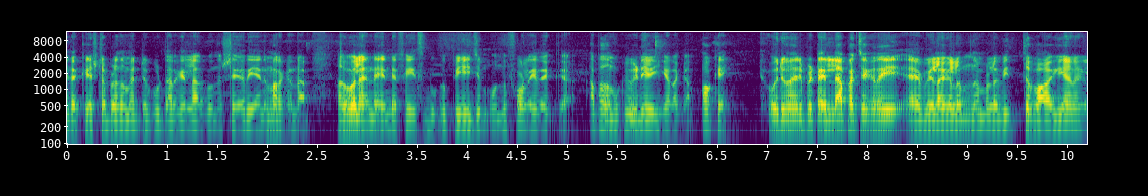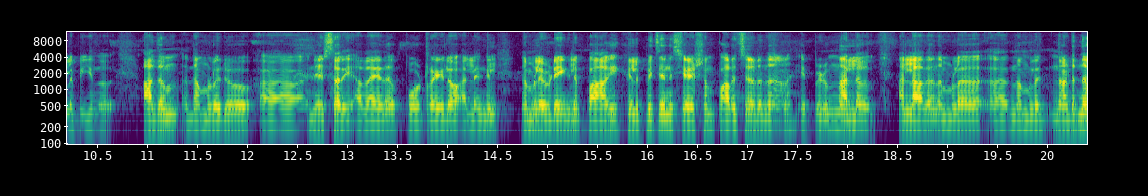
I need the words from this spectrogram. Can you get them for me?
ഇതൊക്കെ ഇഷ്ടപ്പെടുന്ന മറ്റു കൂട്ടുകാർക്ക് എല്ലാവർക്കും ഒന്ന് ഷെയർ ചെയ്യാനും മറക്കണ്ട. അതുപോലെ തന്നെ എന്റെ ഫേസ്ബുക്ക് പേജും ഒന്ന് ഫോളോ ചെയ്തേക്കുക. അപ്പോൾ നമുക്ക് വീഡിയോയിലേക്ക് കിടക്കാം. ഓക്കെ ഒരുമാതിരിപ്പെട്ട എല്ലാ പച്ചക്കറി വിളകളും നമ്മൾ വിത്ത് പാകിയാണ് കളിപ്പിക്കുന്നത്. അതും നമ്മളൊരു നഴ്സറി അതായത് പോട്രയിലോ അല്ലെങ്കിൽ നമ്മൾ എവിടെയെങ്കിലും പാകി കിളിപ്പിച്ചതിന് ശേഷം പറിച്ചിടുന്നതാണ് എപ്പോഴും നല്ലതും. അല്ലാതെ നമ്മൾ നമ്മൾ നടുന്ന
